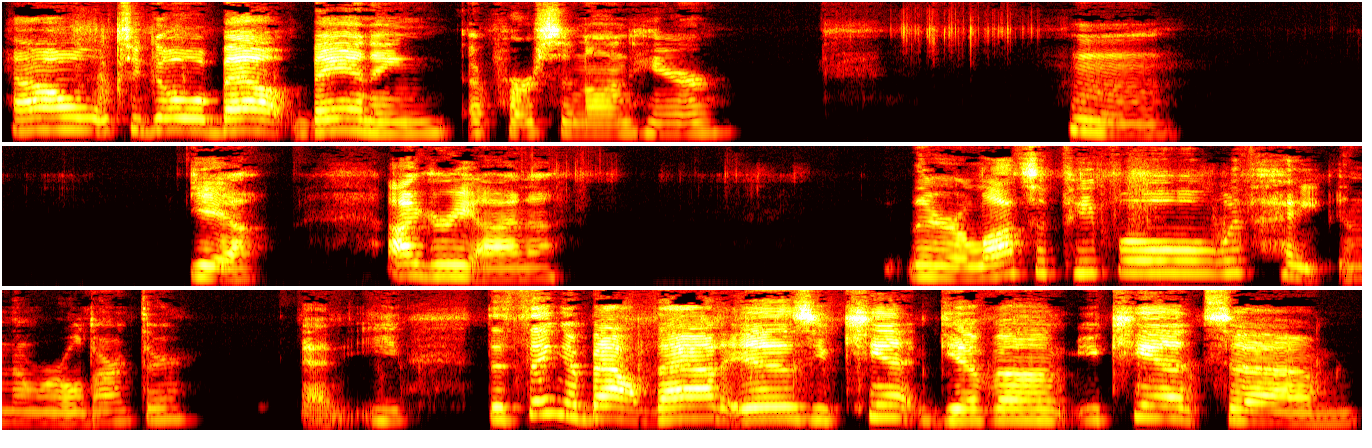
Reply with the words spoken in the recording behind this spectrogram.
how to go about banning a person on here. Hmm. Yeah, I agree, Ina. There are lots of people with hate in the world, aren't there? And you, the thing about that is you can't give them, you can't, um,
